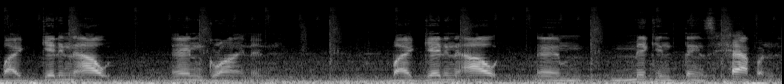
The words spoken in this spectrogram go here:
by getting out and grinding, by getting out and making things happen.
